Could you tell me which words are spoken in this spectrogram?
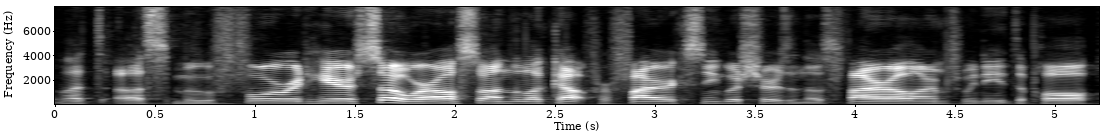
let us move forward here. So we're also on the lookout for fire extinguishers and those fire alarms we need to pull.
